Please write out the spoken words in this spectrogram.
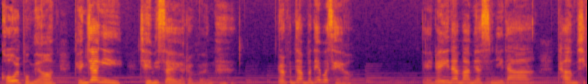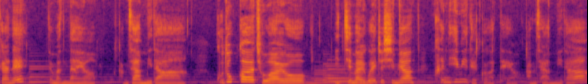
거울 보면 굉장히 재밌어요, 여러분. 여러분도 한번 해보세요. 네, 레이나 맘이었습니다. 다음 시간에 또 만나요. 감사합니다. 구독과 좋아요 잊지 말고 해주시면 큰 힘이 될 것 같아요. 감사합니다.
